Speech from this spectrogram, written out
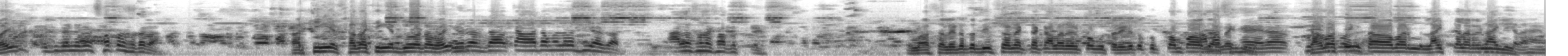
ভাই? দুটো সতেরোশো টাকা আর কিং এর সাদা কিং এর জোড়াটা ভাই? চাওয়া দাম হলো দুই হাজার আলোচনা সাপেক্ষে মার্শাল এটা তো ডিফারেন্ট একটা কালারের কবুতর এটা তো খুব কম পাওয়া যায় নাকি? হ্যাঁ এটা খুব গামাসিং আবার লাইট কালারের মিলি। হ্যাঁ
